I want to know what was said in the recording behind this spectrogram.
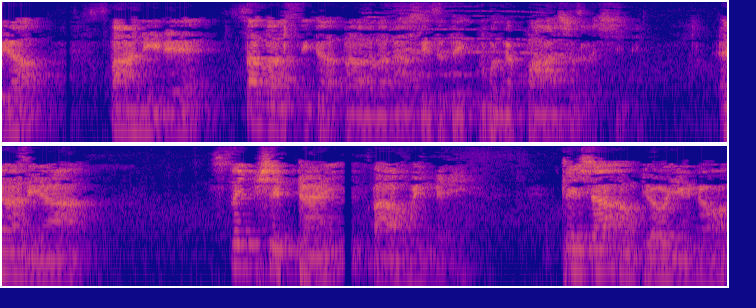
လျောက်ပါနေတဲ့သဗ္ဗစိတ္တပါရဏစေတသိက်ခုနှစ်ပါးဆိုတာရှိတယ်။အဲ့ဒါတွေကစိတ်ဖြစ်တိုင်းပါဝင်တယ်။ထေရှားအောင်ပြောရင်တော့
